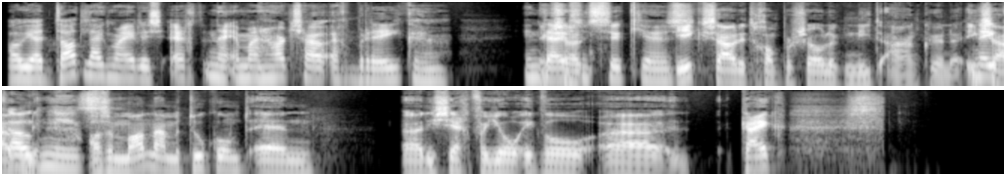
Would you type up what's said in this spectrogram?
Oh ja, dat lijkt mij dus echt... Nee, en mijn hart zou echt breken. In Ik duizend zou- stukjes. Ik zou dit gewoon persoonlijk niet aankunnen. Ik nee, zou ik ook niet. Als een man naar me toe komt en eh, die zegt van... joh, ik wil... eh, kijk,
